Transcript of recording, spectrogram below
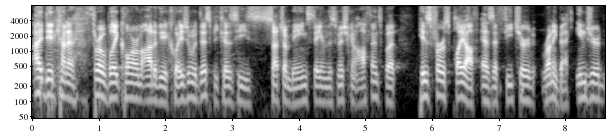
I did kind of throw Blake Corum out of the equation with this because he's such a mainstay in this Michigan offense, but his first playoff as a featured running back, injured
